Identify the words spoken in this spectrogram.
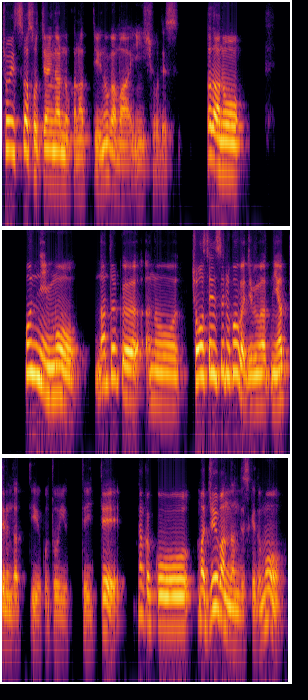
ョイスはそちらになるのかなっていうのがまあ印象です。ただ、あの、本人もなんとなく、あの、挑戦する方が自分は似合ってるんだっていうことを言っていて、なんかこう、まあ10番なんですけども、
